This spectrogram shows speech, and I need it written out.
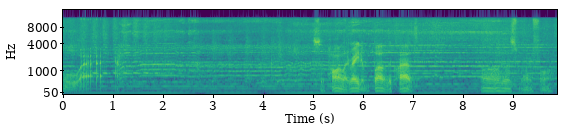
Wow. SubhanAllah, right above the clouds. Oh, those waterfall.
